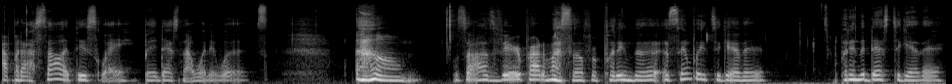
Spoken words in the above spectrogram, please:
but I saw it this way, but that's not what it was. Um, so I was very proud of myself for putting the assembly together, putting the desk together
